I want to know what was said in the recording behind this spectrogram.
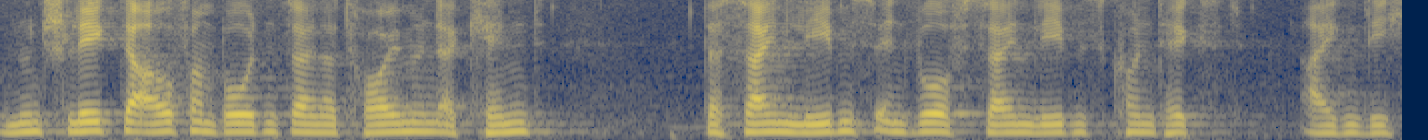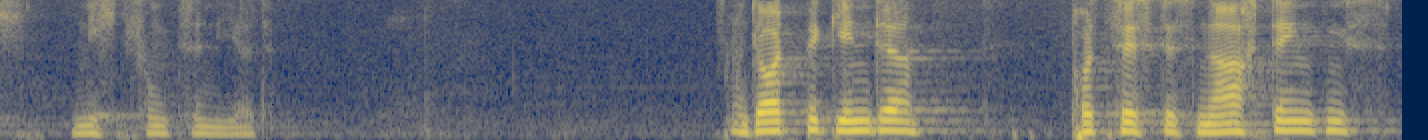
Und nun schlägt er auf am Boden seiner Träume und erkennt, dass sein Lebensentwurf, sein Lebenskontext eigentlich nicht funktioniert. Und dort beginnt der Prozess des Nachdenkens,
